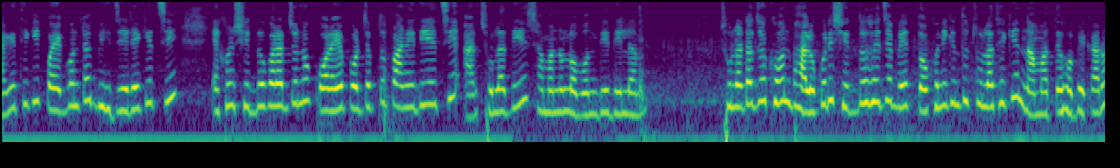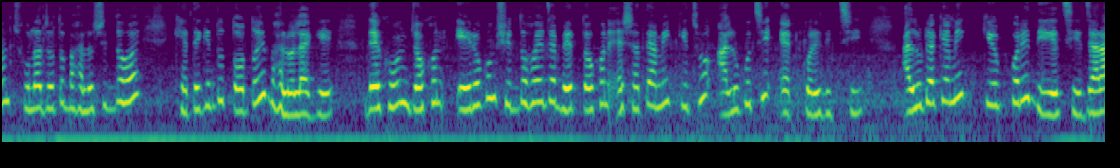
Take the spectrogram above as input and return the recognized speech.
আগে থেকে কয়েক ঘণ্টা ভিজিয়ে রেখেছি। এখন সিদ্ধ করার জন্য কড়াইয়ে পর্যাপ্ত পানি দিয়েছি আর ছোলা দিয়ে সামান্য লবণ দিয়ে দিলাম। চুলাটা যখন ভালো করে সিদ্ধ হয়ে যাবে, তখনই কিন্তু চুলা থেকে নামাতে হবে। কারণ চুলা যত ভালো সিদ্ধ হয়, খেতে কিন্তু ততই ভালো লাগে। দেখুন, যখন এরকম সিদ্ধ হয়ে যাবে, তখন এর সাথে আমি কিছু আলু কুচি অ্যাড করে দিচ্ছি। আলুটাকে আমি কিউব করে দিয়েছি। যারা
